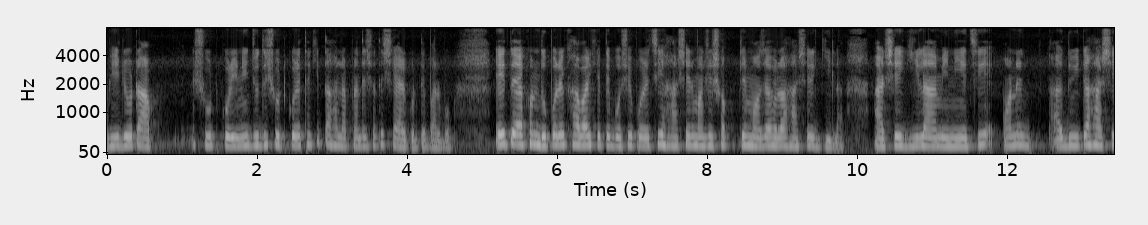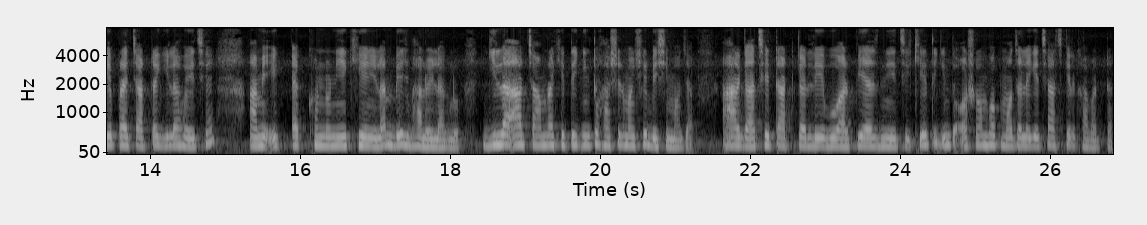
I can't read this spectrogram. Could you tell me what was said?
ভিডিওটা আপ শ্যুট করিনি। যদি শ্যুট করে থাকি, তাহলে আপনাদের সাথে শেয়ার করতে পারব। এই তো এখন দুপুরে খাবার খেতে বসে পড়েছি। হাঁসের মাংসের সবচেয়ে মজা হলো হাঁসের গিলা। আর সেই গিলা আমি নিয়েছি। অনেক দুইটা হাঁসে প্রায় চারটা গিলা হয়েছে। আমি এক খণ্ড নিয়ে খেয়ে নিলাম। বেশ ভালোই লাগল। গিলা আর চামড়া খেতে কিন্তু হাঁসের মাংসের বেশি মজা। আর গাছের টাটকা লেবু আর পেঁয়াজ নিয়েছি। খেতে কিন্তু অসম্ভব মজা লেগেছে আজকের খাবারটা।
